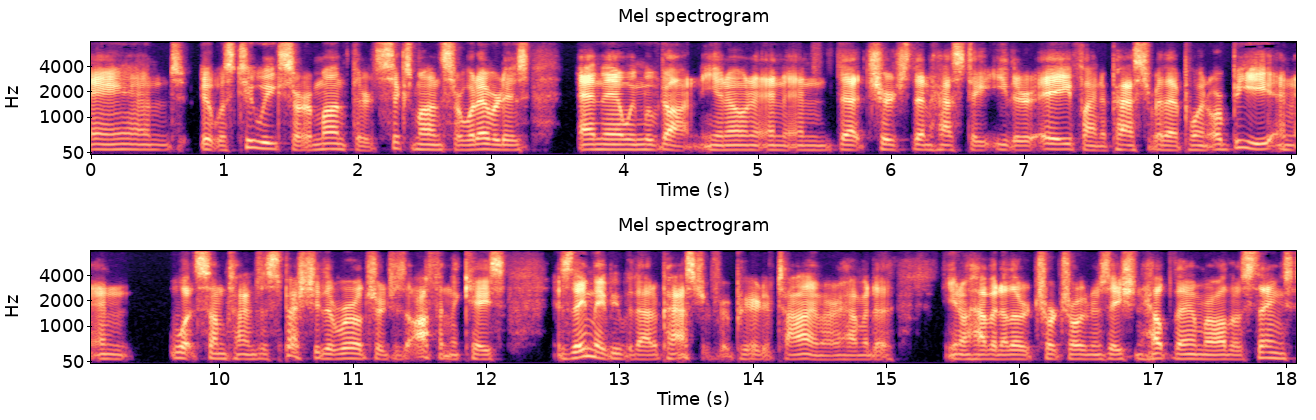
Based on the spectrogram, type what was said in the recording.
and it was two weeks or a month or six months or whatever it is. And then we moved on, you know, and, and, and that church then has to either A, find a pastor by that point or B, and, and what sometimes, especially the rural church is often the case is they may be without a pastor for a period of time or having to, you know, have another church organization help them or all those things.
